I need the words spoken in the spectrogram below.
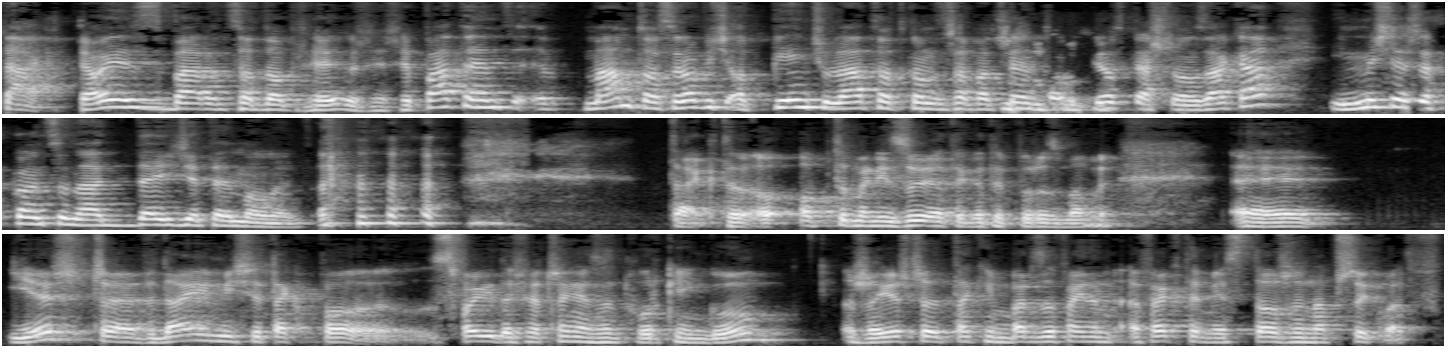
Tak, to jest bardzo dobry patent. Mam to zrobić od pięciu lat, odkąd zobaczyłem to Piotra Ślązaka i myślę, że w końcu nadejdzie ten moment. Tak, to optymalizuje tego typu rozmowy. Jeszcze wydaje mi się tak po swoich doświadczeniach z networkingu, że jeszcze takim bardzo fajnym efektem jest to, że na przykład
